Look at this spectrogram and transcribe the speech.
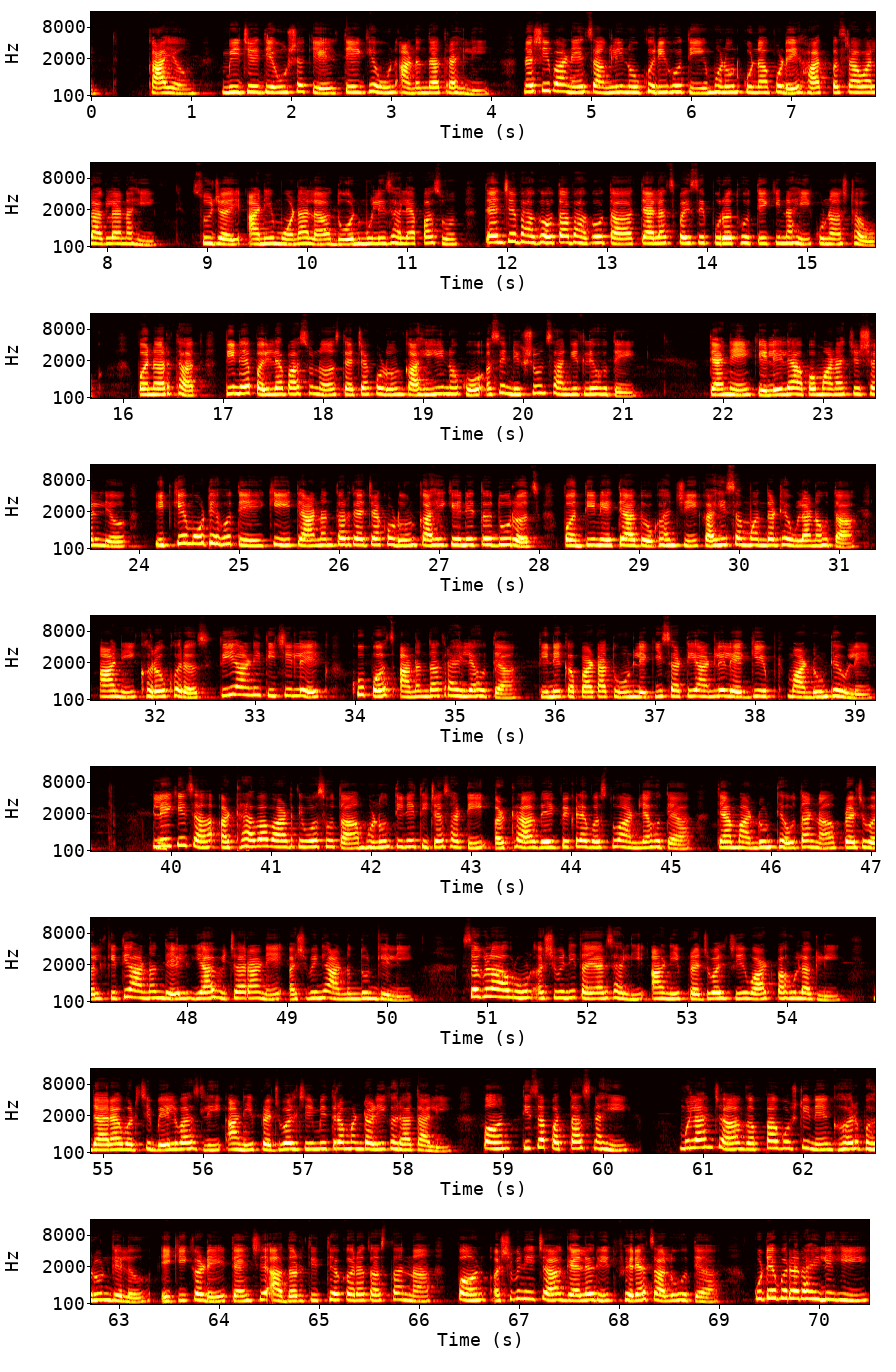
कायम. मी जे देऊ शकेल ते घेऊन आनंदात राहिली. नशिबाने चांगली नोकरी होती म्हणून कुणापुढे हात पसरावा लागला नाही. सुजय आणि मोनाला दोन मुली झाल्यापासून त्यांचे भागवता भागवता त्यालाच पैसे पुरत होते की नाही कुणास ठाऊक. पण अर्थात तिने पहिल्यापासूनच त्याच्याकडून काहीही नको असे निक्षून सांगितले होते. त्याने केलेल्या अपमानाचे शल्य इतके मोठे होते की त्यानंतर त्याच्याकडून काही घेणे तर दूरच पण तिने त्या दोघांची काही संबंध ठेवला नव्हता आणि खरोखरच ती आणि तिची लेख खूपच आनंदात राहिल्या होत्या. तिने कपाटातून लेकीसाठी आणलेले गिफ्ट मांडून ठेवले. लेकीचा अठरावा वाढदिवस होता म्हणून तिने तिच्यासाठी अठरा वेगवेगळ्या वस्तू आणल्या होत्या. त्या मांडून ठेवताना प्रज्वल किती आनंदेल या विचाराने अश्विनी आनंदून गेली. सगळं आवरून अश्विनी तयार झाली आणि प्रज्वलची वाट पाहू लागली. दारावरची बेल वाजली आणि प्रज्वलची मित्रमंडळी घरात आली. पण तिचा पत्ताच नाही. मुलांच्या गप्पा गोष्टीने घर भरून गेलं. एकीकडे त्यांचे आदरतिथ्य करत असताना पण अश्विनीच्या गॅलरीत फेऱ्या चालू होत्या. कुठे बरं राहिली ही?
